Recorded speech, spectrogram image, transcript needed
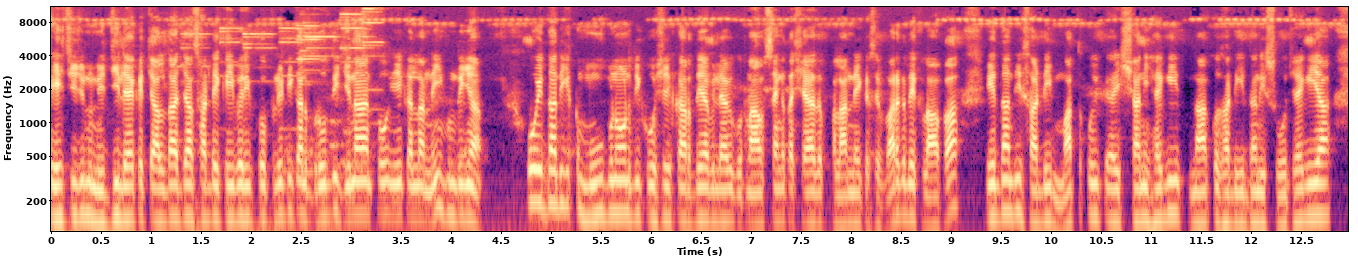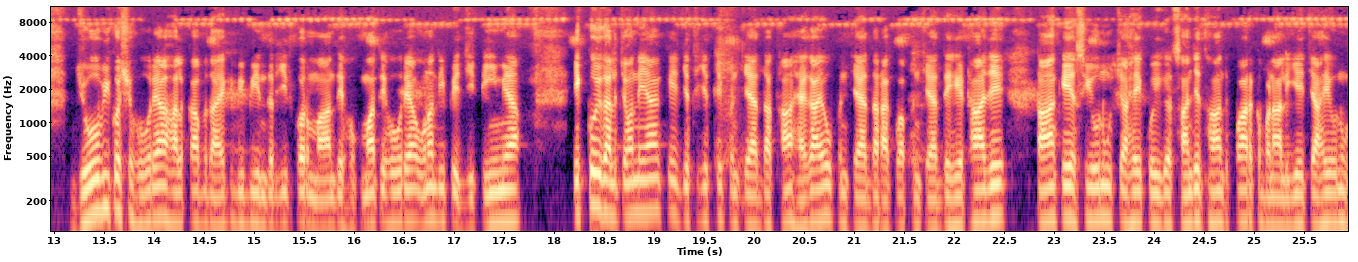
ਇਸ ਚੀਜ਼ ਨੂੰ ਨਿੱਜੀ ਲੈ ਕੇ ਚੱਲਦਾ ਜਾਂ ਸਾਡੇ ਕਈ ਵਾਰੀ ਕੋਈ ਪੋਲੀਟੀਕਲ ਵਿਰੋਧੀ ਜਿਨ੍ਹਾਂ ਤੋਂ ਇਹ ਗੱਲਾਂ ਨਹੀਂ ਹੁੰਦੀਆਂ ਉਹ ਇਦਾਂ ਦੀ ਇੱਕ ਮੂਵ ਬਣਾਉਣ ਦੀ ਕੋਸ਼ਿਸ਼ ਕਰਦੇ ਆ ਵੀ ਲੈ ਵੀ ਗੁਰਨਾਮ ਸਿੰਘ ਤਾਂ ਸ਼ਾਇਦ ਫਲਾਣੇ ਕਿਸੇ ਵਰਗ ਦੇ ਖਿਲਾਫ ਆ। ਇਦਾਂ ਦੀ ਸਾਡੀ ਮਤ ਕੋਈ ਇੱਛਾ ਨਹੀਂ ਹੈਗੀ, ਨਾ ਕੋਈ ਸਾਡੀ ਇਦਾਂ ਦੀ ਸੋਚ ਹੈਗੀ ਆ। ਜੋ ਵੀ ਕੁਝ ਹੋ ਰਿਹਾ, ਹਲਕਾ ਵਿਧਾਇਕ ਬੀਬੀ ਇੰਦਰਜੀਤ ਕੌਰ ਮਾਨ ਦੇ ਹੁਕਮਾਂ ਤੇ ਹੋ ਰਿਹਾ, ਉਹਨਾਂ ਦੀ ਭੇਜੀ ਟੀਮ ਆ। ਇੱਕੋ ਹੀ ਗੱਲ ਚਾਹੁੰਦੇ ਆ ਕਿ ਜਿੱਥੇ ਜਿੱਥੇ ਪੰਚਾਇਤ ਦਾ ਥਾਂ ਹੈਗਾ ਉਹ ਪੰਚਾਇਤ ਦਾ ਰਕਬਾ ਪੰਚਾਇਤ ਦੇ ਹੇਠਾਂ ਆ ਜੇ, ਤਾਂ ਕਿ ਅਸੀਂ ਉਹਨੂੰ ਚਾਹੇ ਕੋਈ ਸਾਂਝੇ ਥਾਂ ਤੇ ਪਾਰਕ ਬਣਾ ਲਈਏ, ਚਾਹੇ ਉਹਨੂੰ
